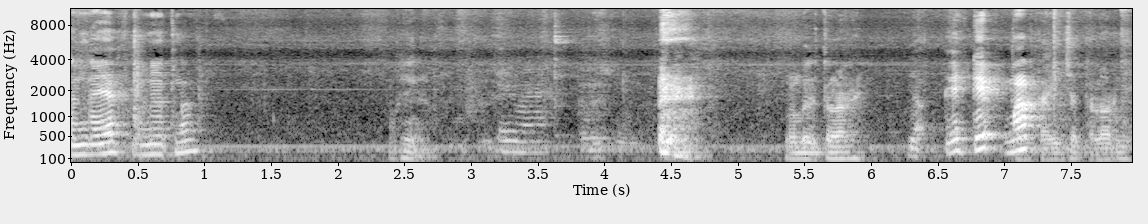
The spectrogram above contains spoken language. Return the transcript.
Mana ya? Menurut? Oke. Dari mana? Ngambil telur. Ya, oke, keep, maaf. Kita injek telurnya.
